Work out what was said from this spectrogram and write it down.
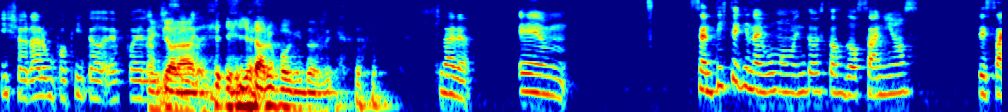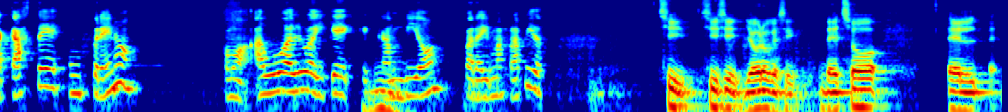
Y llorar un poquito después de la y llorar Y llorar un poquito, sí. Claro. Em, ¿Sentiste que en algún momento de estos dos años te sacaste un freno? Como hubo algo ahí que, mm. cambió para ir más rápido. Sí, sí, sí, yo creo que sí. De hecho, el,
